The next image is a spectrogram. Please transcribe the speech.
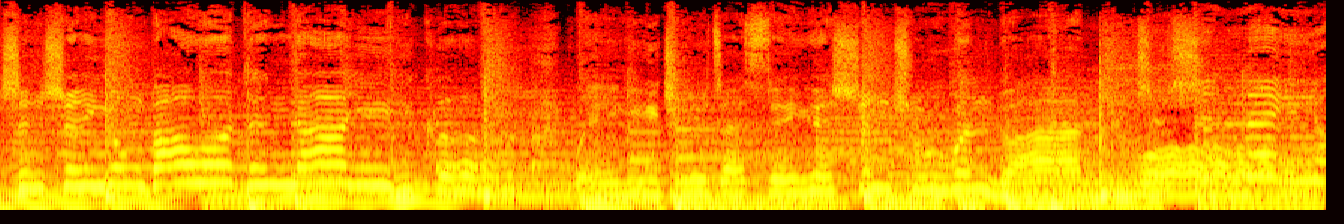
深深拥抱我的那一刻，回忆只在岁月深处温暖我。只是没有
